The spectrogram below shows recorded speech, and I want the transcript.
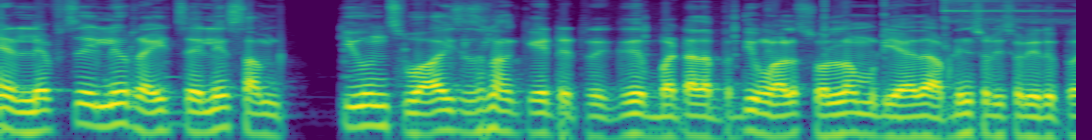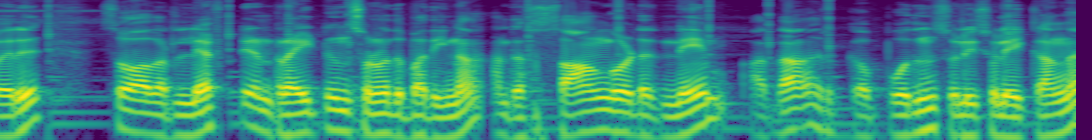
என் லெஃப்ட் சைட்லேயும் ரைட் சைட்லேயும் சம் டியூன்ஸ் வாய்ஸஸ்லாம் கேட்டுட்ருக்கு பட் அதை பற்றி உங்களால் சொல்ல முடியாது அப்படின்னு சொல்லி சொல்லியிருப்பார். ஸோ அவர் லெஃப்ட் அண்ட் ரைட்டுன்னு சொன்னது பார்த்திங்கன்னா அந்த சாங்கோட நேம் அதான் இருக்க போதுன்னு சொல்லி சொல்லியிருக்காங்க.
